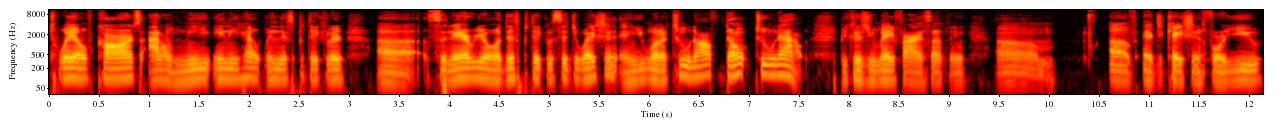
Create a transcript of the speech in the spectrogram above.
12 cars, I don't need any help in this particular uh, scenario or this particular situation, and you want to tune off, don't tune out because you may find something. Um, of education for you,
